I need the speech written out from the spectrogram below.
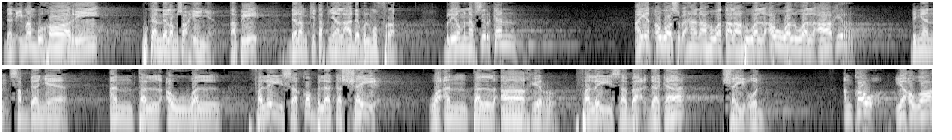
dan Imam Bukhari bukan dalam sahihnya, tapi dalam kitabnya Al-Adabul Mufrad Beliau menafsirkan ayat Allah Subhanahu wa taala huwal awwal wal akhir dengan sabdanya antal awwal falaysa qablaka syai' wa antal akhir falaysa ba'daka syai'un. Engkau ya Allah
